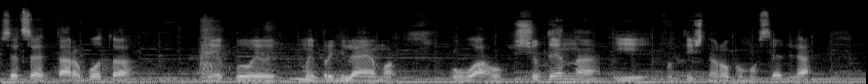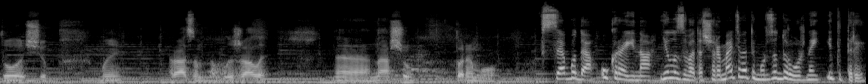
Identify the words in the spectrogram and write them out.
Все це та робота, якою ми приділяємо увагу щоденно і фактично робимо все для того, щоб ми разом наближали е, нашу перемогу. Все буде Україна. Єлизавета Шереметєва, Тимур Задорожний і Т3.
